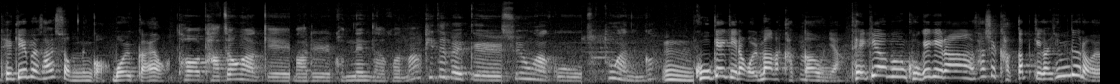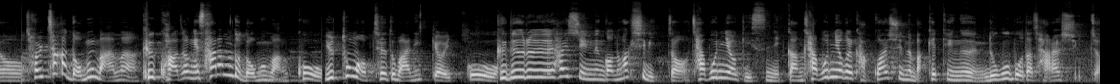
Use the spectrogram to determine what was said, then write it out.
대기업에서 할 수 없는 거 뭘까요? 더 다정하게 말을 건넨다거나 피드백을 수용하고 소통하는 거? 음, 고객이랑 얼마나 가까우냐. 대기업은 고객이랑 사실 가깝기가 힘들어요. 절차가 너무 많아. 그 과정에 사람도 너무 많고 유통업체도 많이 껴있고 그들을 할 수 있는 건 확실히 있죠. 자본력이 있으니까 자본력을 갖고 할 수 있는 마케팅은 누구보다 잘할 수 있죠.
